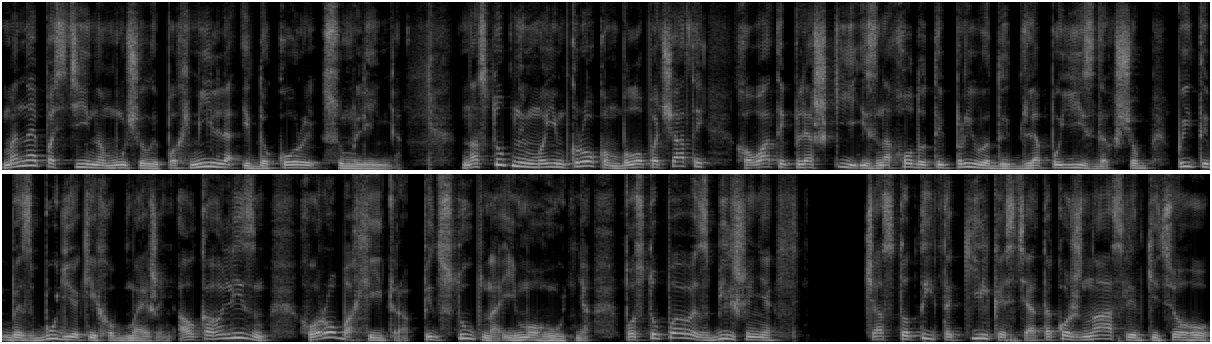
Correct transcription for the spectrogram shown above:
Мене постійно мучили похмілля і докори сумління. Наступним моїм кроком було почати ховати пляшки і знаходити приводи для поїздок, щоб пити без будь-яких обмежень. Алкоголізм хвороба хитра, підступна і могутня, поступове збільшення частоти та кількості, а також наслідки цього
